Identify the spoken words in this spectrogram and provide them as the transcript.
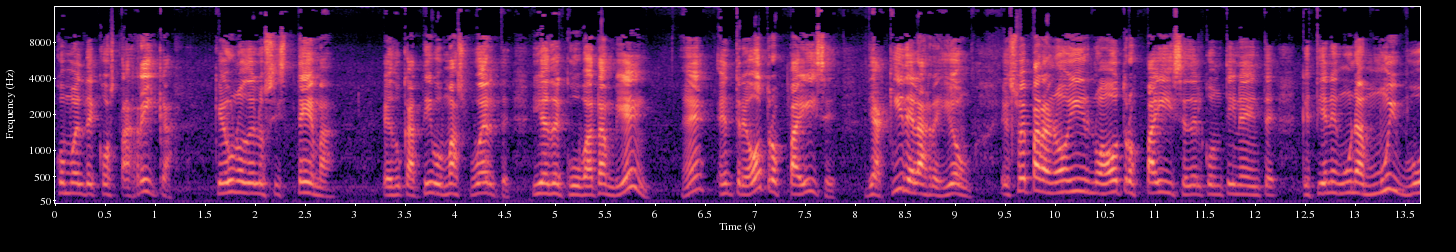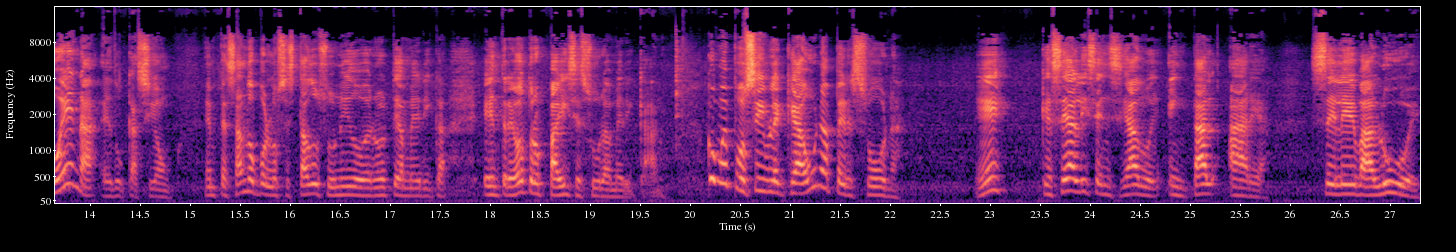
como el de Costa Rica, que es uno de los sistemas educativos más fuertes, y el de Cuba también, ¿eh? entre otros países de aquí de la región. Eso es para no irnos a otros países del continente que tienen una muy buena educación, empezando por los Estados Unidos de Norteamérica, entre otros países suramericanos. ¿Cómo es posible que a una persona ¿eh? que sea licenciado en, tal área se le evalúe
